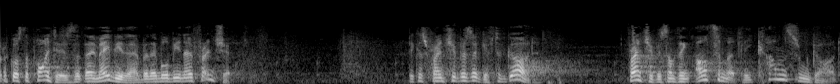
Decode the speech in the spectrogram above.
But of course the point is that they may be there, but there will be no friendship. Because friendship is a gift of God. Friendship is something ultimately comes from God,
